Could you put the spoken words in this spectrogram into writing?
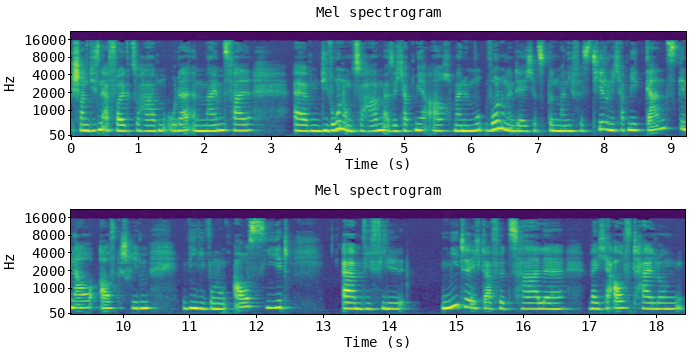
schon diesen Erfolg zu haben oder in meinem Fall ähm, die Wohnung zu haben. Also ich habe mir auch meine Mo Wohnung, in der ich jetzt bin, manifestiert und ich habe mir ganz genau aufgeschrieben, wie die Wohnung aussieht, ähm, wie viel Miete ich dafür zahle, welche Aufteilung,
